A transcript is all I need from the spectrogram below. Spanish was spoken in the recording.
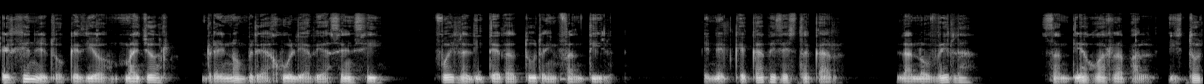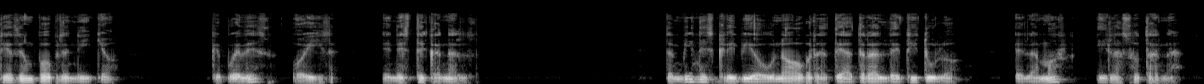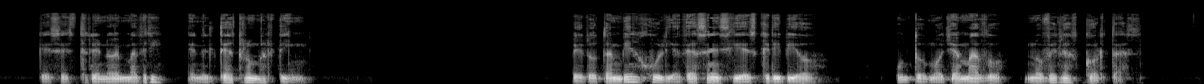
El género que dio mayor renombre a Julia de Asensi fue la literatura infantil, en el que cabe destacar la novela Santiago Arrabal, historia de un pobre niño, que puedes oír en este canal. También escribió una obra teatral de título El amor y la sotana, que se estrenó en Madrid, en el Teatro Martín. Pero también Julia de Asensi escribió un tomo llamado Novelas cortas,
